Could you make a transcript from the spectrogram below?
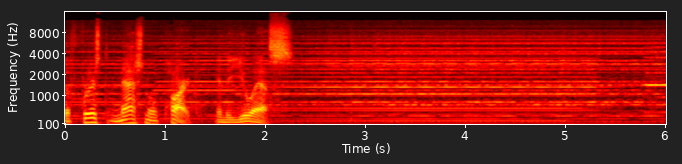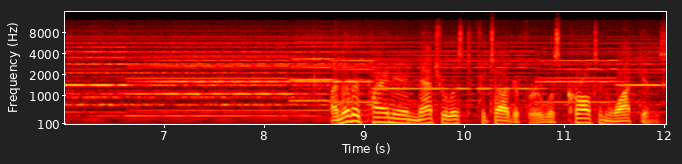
the first national park in the U.S. Another pioneer naturalist photographer was Carleton Watkins.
